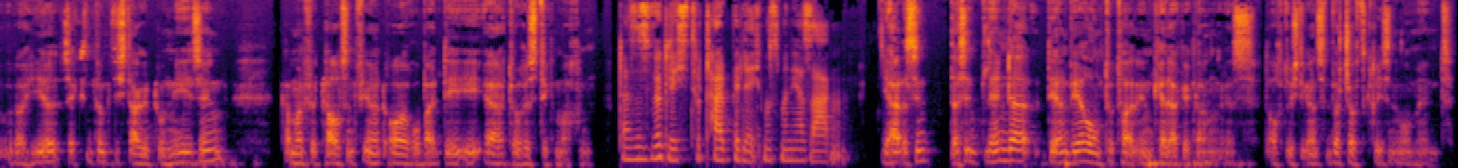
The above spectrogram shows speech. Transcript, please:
Oder hier 56 Tage Tunesien kann man für 1400 Euro bei DER Touristik machen. Das ist wirklich total billig, muss man ja sagen. Ja, das sind, das sind Länder, deren Währung total in den Keller gegangen ist, auch durch die ganzen Wirtschaftskrisen im Moment.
